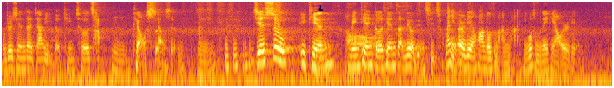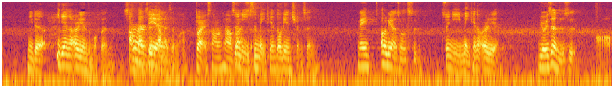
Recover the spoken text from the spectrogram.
我就先在家里的停车场嗯，跳绳，跳绳，嗯，结束一天，哦明天隔天再六点起床。那你二练的话都怎么安排？你为什么那天要二练？你的一练跟二练怎么分？上半身、二练下半身吗？对，上半下半身。所以你是每天都练全身，那二练的时候是，所以你每天都二练。有一阵子是，哦，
